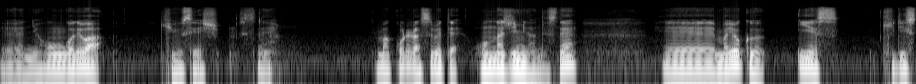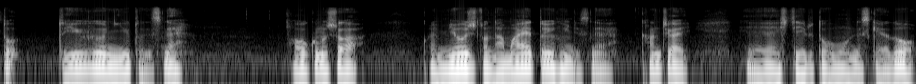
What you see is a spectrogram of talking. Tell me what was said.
えー、日本語では救世主ですね。まあ、これらすべて同じ意味なんですね。えー、まあ、よくイエス、キリストというふうに言うとですね、多くの人がこれ名字と名前というふうにですね、勘違い、えー、していると思うんですけれど、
